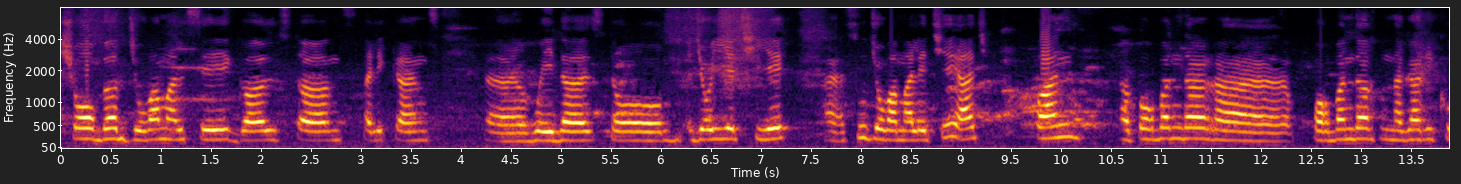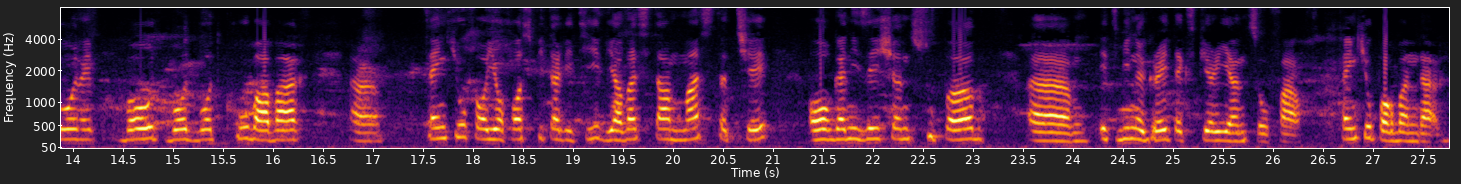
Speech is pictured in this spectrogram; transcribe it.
શોબર્ગ જોવા મળશે ગર્લ્સ ટર્ન્સ પેલિકન્સ વેધર્સ તો જોઈએ છીએ શું જોવા મળે છે આજ પણ પોરબંદર પોરબંદર નાગરિકોને બહુ બહુ બહુ ખૂબ આભાર Thank you for your hospitality. The Avasta Master Che organization, superb. Um, it's been a great experience so far. Thank you, Porbandar.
